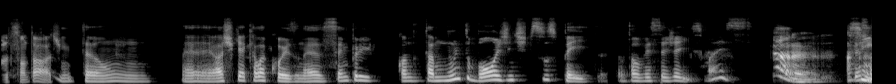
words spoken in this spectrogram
A produção tá ótima. Então, é, eu acho que é aquela coisa, né? Sempre, quando tá muito bom, a gente suspeita. Então talvez seja isso. Mas, Cara, assim,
